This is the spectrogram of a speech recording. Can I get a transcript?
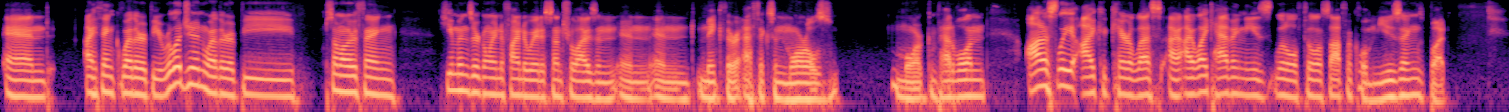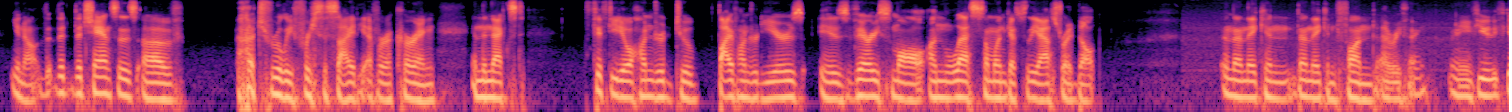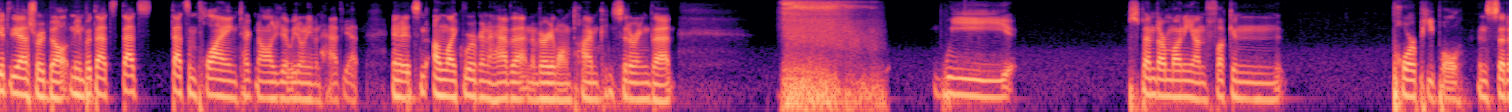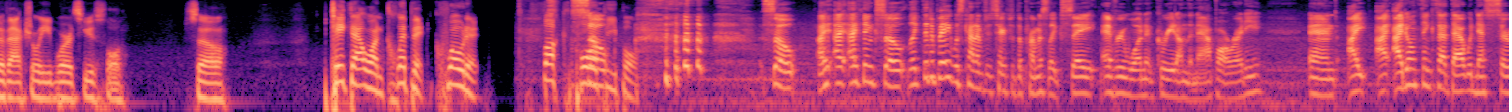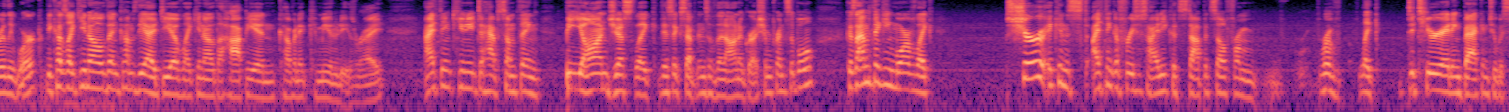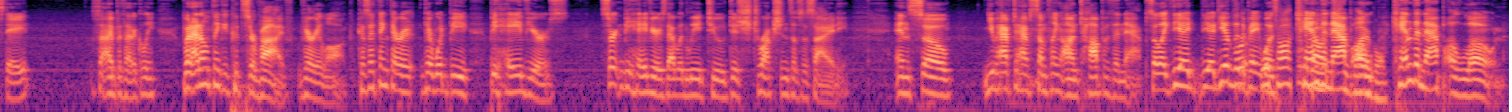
And I think whether it be religion, whether it be some other thing, humans are going to find a way to centralize and and and make their ethics and morals more compatible. And honestly, I could care less. I, I like having these little philosophical musings, but you know, the, the the chances of a truly free society ever occurring in the next 50 to 100 to 500 years is very small unless someone gets to the asteroid belt and then they can then they can fund everything i mean if you if you get to the asteroid belt i mean but that's that's that's implying technology that we don't even have yet and it's unlike we're going to have that in a very long time considering that we spend our money on fucking poor people instead of actually where it's useful. So take that one, clip it, quote it. Fuck poor So- people. So I, I I think so. Like the debate was kind of just with the premise, like say everyone agreed on the nap already, and I, I I don't think that that would necessarily work because like you know then comes the idea of like you know the Hoppian covenant communities, right? I think you need to have something beyond just like this acceptance of the non-aggression principle, because I'm thinking more of like, sure it can. St- I think a free society could stop itself from, rev- like deteriorating back into a state, so hypothetically. But I don't think it could survive very long because I think there there would be behaviors, certain behaviors that would lead to destructions of society, and so you have to have something on top of the nap. So like the the idea of the We're- debate we're was can the nap al- can the nap alone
